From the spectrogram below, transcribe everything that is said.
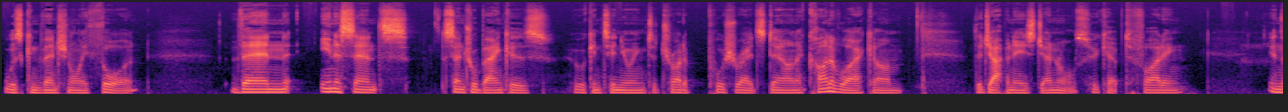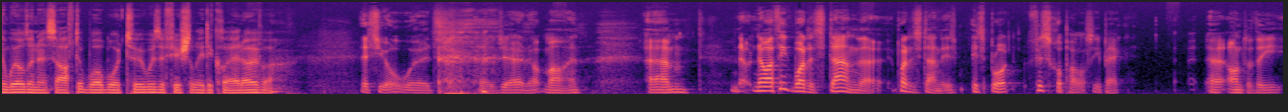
was conventionally thought, then in a sense, central bankers who are continuing to try to push rates down are kind of like um, the Japanese generals who kept fighting in the wilderness after World War II was officially declared over. That's your words, uh, Joe, not mine. Um, no, no, I think what it's done, though, what it's done is it's brought fiscal policy back uh, onto the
